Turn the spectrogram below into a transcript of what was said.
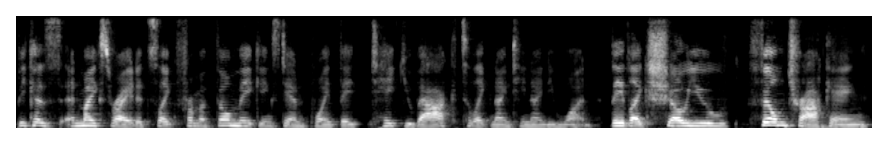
because and Mike's right. It's like from a filmmaking standpoint, they take you back to like 1991. They'd like show you film tracking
